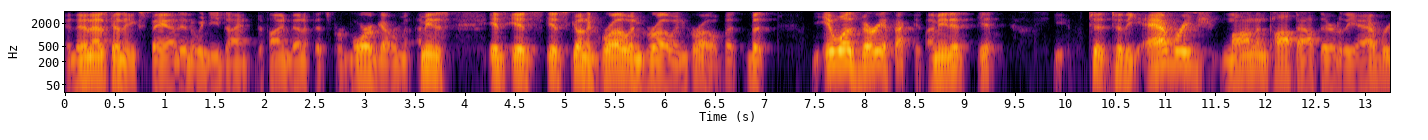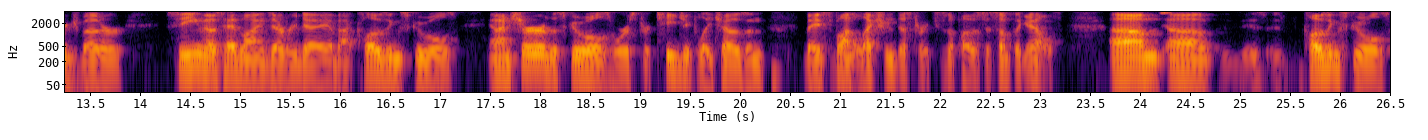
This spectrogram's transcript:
and then that's going to expand and we need to define benefits for more government. I mean it's it, it's it's going to grow and grow and grow but but it was very effective. I mean it it to, to the average mom and pop out there to the average voter seeing those headlines every day about closing schools and i'm sure the schools were strategically chosen based upon election districts as opposed to something else um, uh, is, closing schools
